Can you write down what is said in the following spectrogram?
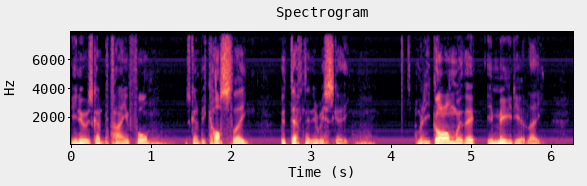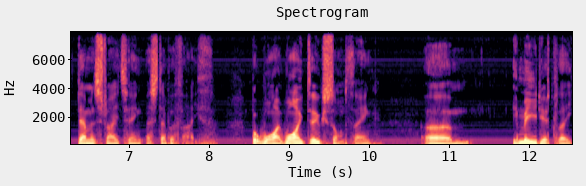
He knew it was going to be painful, it was going to be costly, definitely risky. But he got on with it immediately, demonstrating a step of faith. But why? Why do something um, immediately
